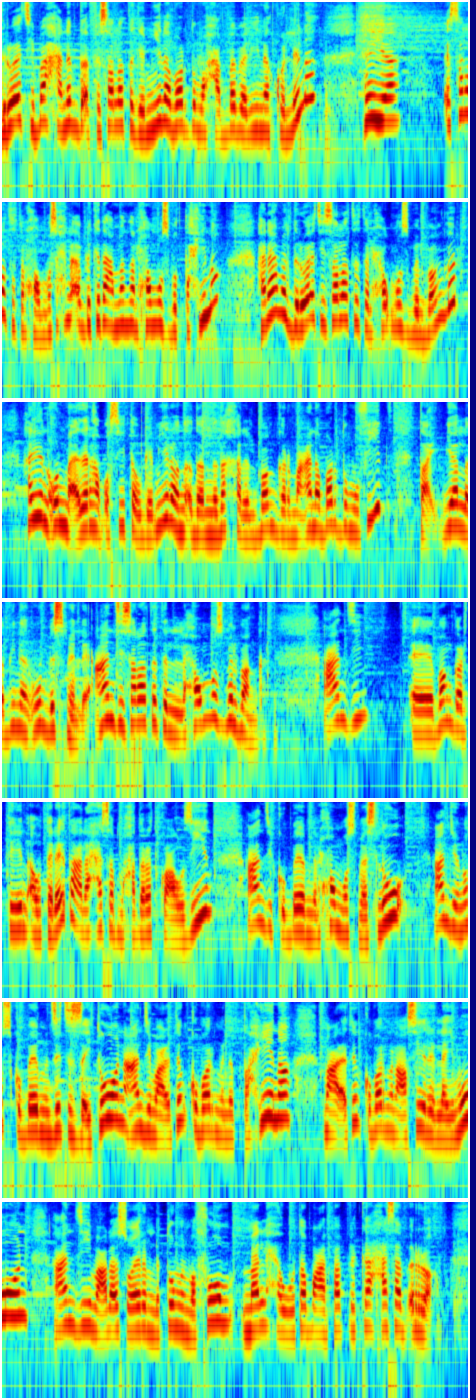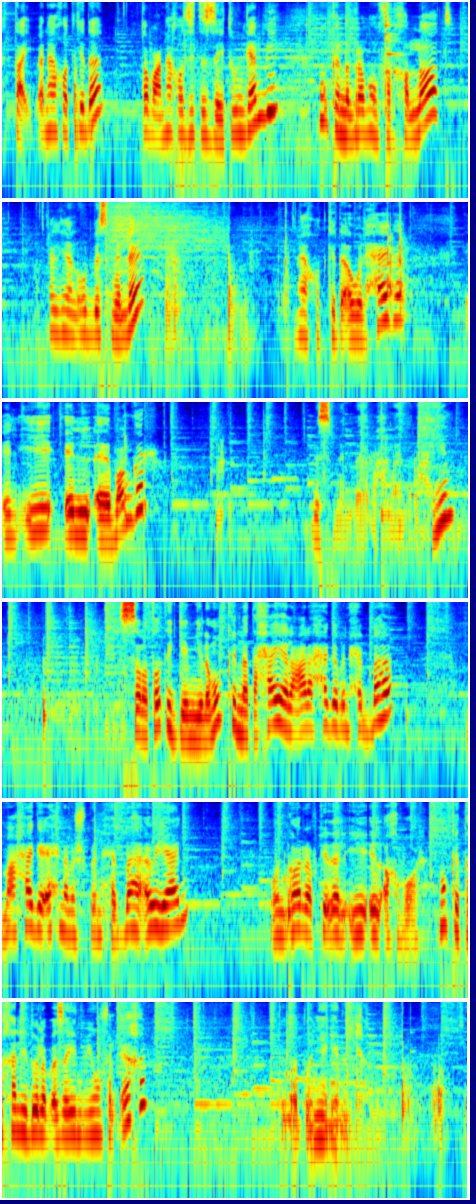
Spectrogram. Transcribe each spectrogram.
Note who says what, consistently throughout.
Speaker 1: دلوقتي بقى هنبدأ في سلطة جميلة برضو محببة لينا كلنا هي سلطة الحمص. إحنا قبل كده عملنا الحمص بالطحينة. هنعمل دلوقتي سلطة الحمص بالبنجر. خلينا نقول مقاديرها بسيطة وجميلة ونقدر ندخل البنجر معانا برضو مفيد. طيب يلا بينا نقول بسم الله. عندي سلطة الحمص بالبنجر. عندي بنجرتين أو ثلاثة على حسب ما حضراتكم عاوزين. عندي كوباية من الحمص مسلوق عندي نص كوباية من زيت الزيتون عندي معلقتين كبار من الطحينة معلقتين كبار من عصير الليمون عندي معلقة صغيرة من الثوم المفروم ملح وطبعا بابريكا حسب الرغبة. طيب أنا هاخد كده. طبعا هاخد زيت الزيتون جنبي. ممكن نضربهم في الخلاط. خلينا نقول بسم الله. هاخد كده أول حاجة الايه البنجر بسم الله الرحمن الرحيم. السلطات الجميلة. ممكن نتحايل على حاجة بنحبها؟ مع حاجة إحنا مش بنحبها قوي يعني. ونجرب كده الإيه؟ الأخبار. ممكن تخلي دول أبقى زين بيهم في الآخر؟ تبقى الدنيا جميلة.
